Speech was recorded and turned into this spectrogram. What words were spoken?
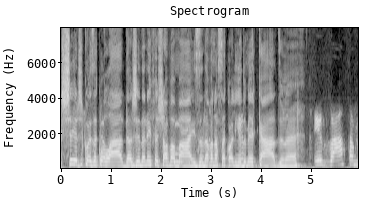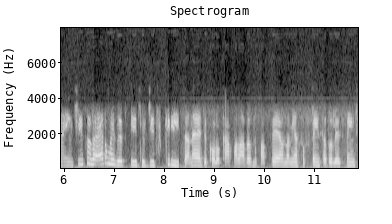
Cheia de coisa colada, a agenda nem fechava mais, andava na sacolinha do mercado, né? Exatamente. Isso já era um exercício de escrita, né? De colocar palavras no papel, na minha sofrência adolescente.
